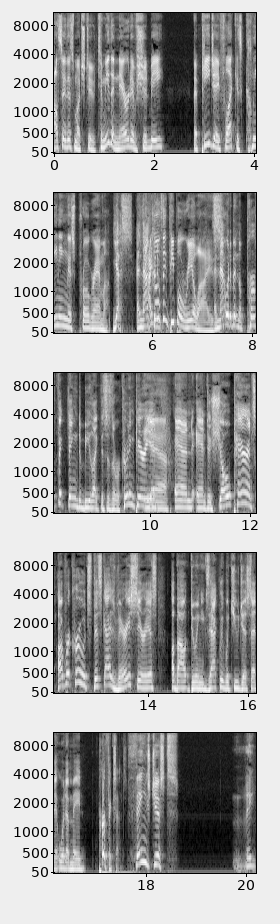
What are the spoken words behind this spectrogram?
I'll say this much too. To me, the narrative should be that PJ Fleck is cleaning this program up. Yes, and that I don't think people realize. and that would have been the perfect thing to be like this is the recruiting period Yeah. and and to show parents of recruits this guy's very serious about doing exactly what you just said it would have made perfect sense things just they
